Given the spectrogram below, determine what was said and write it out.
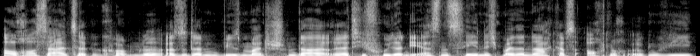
auch aus der Halbzeit gekommen, ne? Also dann, wie du meinte, schon da relativ früh dann die ersten Szenen. Ich meine, danach gab es auch noch irgendwie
